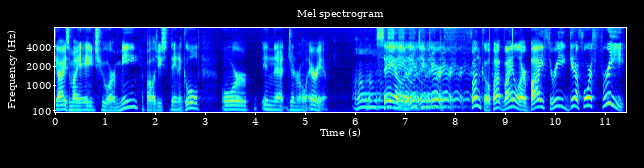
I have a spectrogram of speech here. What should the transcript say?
guys my age who are me, apologies to Dana Gould, or in that general area. On sale, sale at Entertainment Earth. Funko Pop Vinyl are buy three, get a fourth free.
